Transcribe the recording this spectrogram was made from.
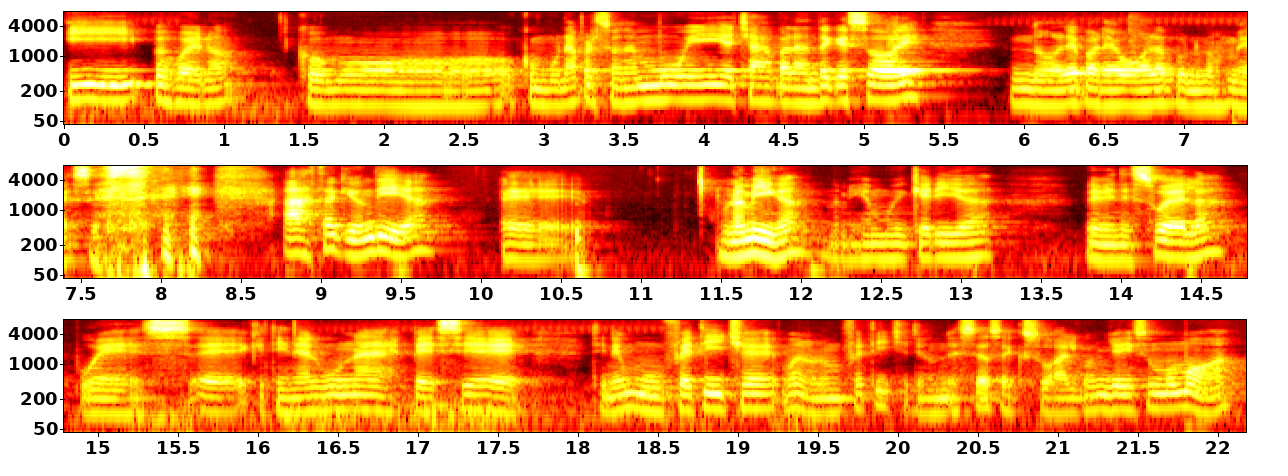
Y pues bueno, como, como una persona muy echada para adelante que soy, no le paré bola por unos meses. Hasta que un día, eh, una amiga, una amiga muy querida de Venezuela, pues eh, que tiene alguna especie tiene como un fetiche, bueno, no un fetiche, tiene un deseo sexual con Jason Momoa,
